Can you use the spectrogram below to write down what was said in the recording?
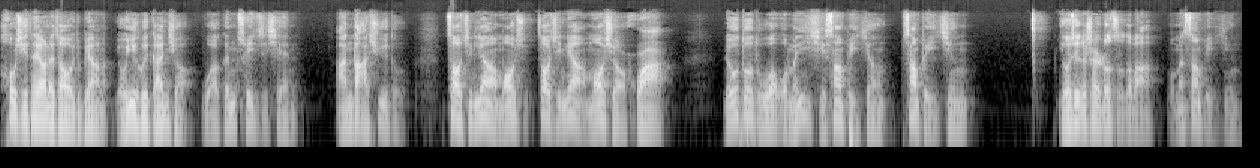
后期他要来找我就不让了。有一回赶巧，我跟崔子谦、安大旭都、赵金亮、毛赵金亮、毛小花、刘多多，我们一起上北京。上北京有这个事儿都知道吧？我们上北京，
